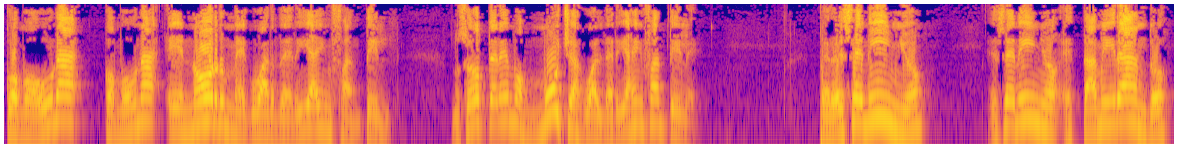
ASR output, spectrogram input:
como una como una enorme guardería infantil. Nosotros tenemos muchas guarderías infantiles, pero ese niño, ese niño está mirando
